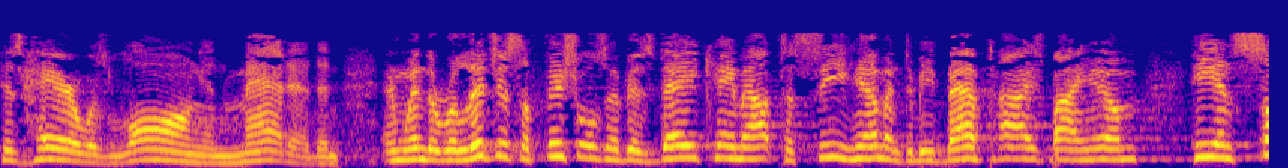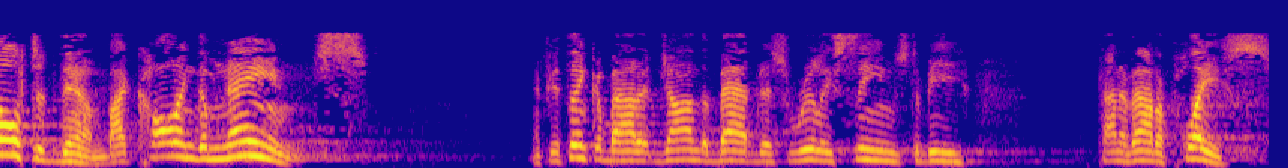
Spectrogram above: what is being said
His hair was long and matted, and, and when the religious officials of his day came out to see him and to be baptized by him, he insulted them by calling them names. If you think about it, John the Baptist really seems to be kind of out of place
